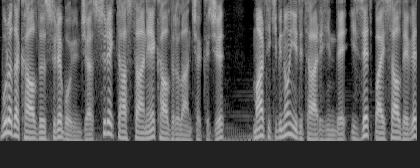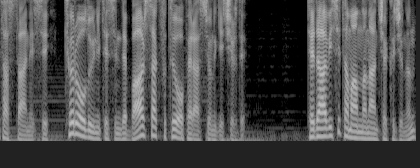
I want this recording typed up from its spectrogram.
Burada kaldığı süre boyunca sürekli hastaneye kaldırılan Çakıcı, Mart 2017 tarihinde İzzet Baysal Devlet Hastanesi, Köroğlu ünitesinde bağırsak fıtığı operasyonu geçirdi. Tedavisi tamamlanan Çakıcı'nın,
